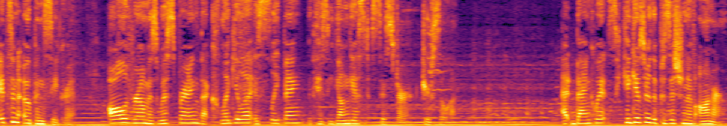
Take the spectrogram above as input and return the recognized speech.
It's an open secret. All of Rome is whispering that Caligula is sleeping with his youngest sister, Drusilla. At banquets, he gives her the position of honor,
